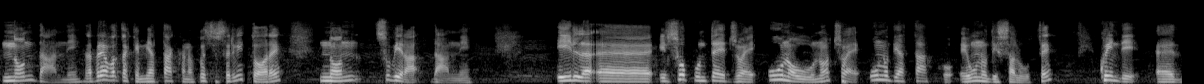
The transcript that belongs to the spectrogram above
non danni. La prima volta che mi attaccano questo servitore non subirà danni. Il, eh, il suo punteggio è 1-1, cioè uno di attacco e uno di salute, quindi eh,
